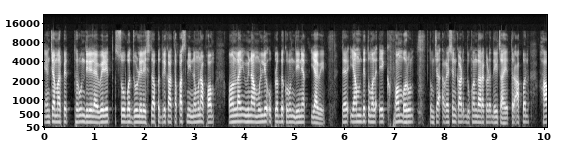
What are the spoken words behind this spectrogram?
यांच्यामार्फत ठरवून दिलेल्या वेळेत सोबत जोडलेले शिधापत्रिका तपासणी नमुना फॉर्म ऑनलाईन विनामूल्य उपलब्ध करून देण्यात यावे. तर यामध्ये तुम्हाला एक फॉर्म भरून तुमच्या रेशन कार्ड दुकानदाराकडे द्यायचा आहे. तर आपण हा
